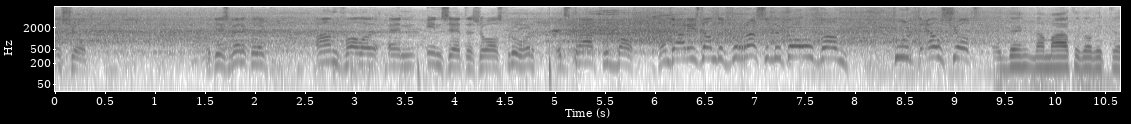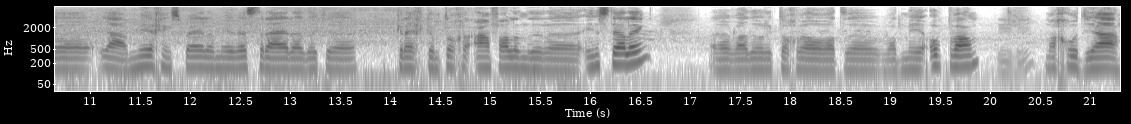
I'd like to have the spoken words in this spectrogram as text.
Elshot. Het is werkelijk aanvallen en inzetten zoals vroeger. Het straatvoetbal. En daar is dan de verrassende goal van Koert Elshot. Ik denk naarmate dat ik uh, ja, meer ging spelen, meer wedstrijden, dat je, kreeg ik een toch aanvallender uh, instelling. Uh, waardoor ik toch wel wat, uh, wat meer opkwam. Mm -hmm. Maar goed, ja,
